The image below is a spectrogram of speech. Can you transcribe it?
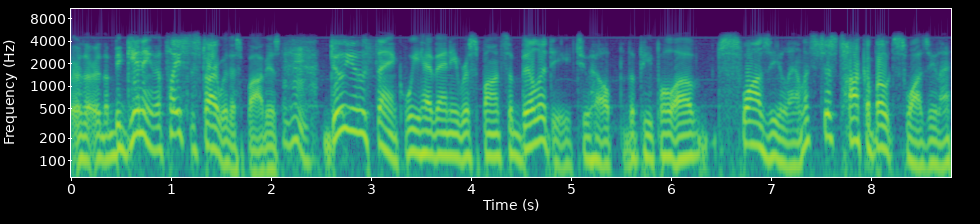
or the, or the, beginning, the place to start with this, Bob, is: mm-hmm. Do you think we have any responsibility to help the people of Swaziland? Let's just talk about Swaziland.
